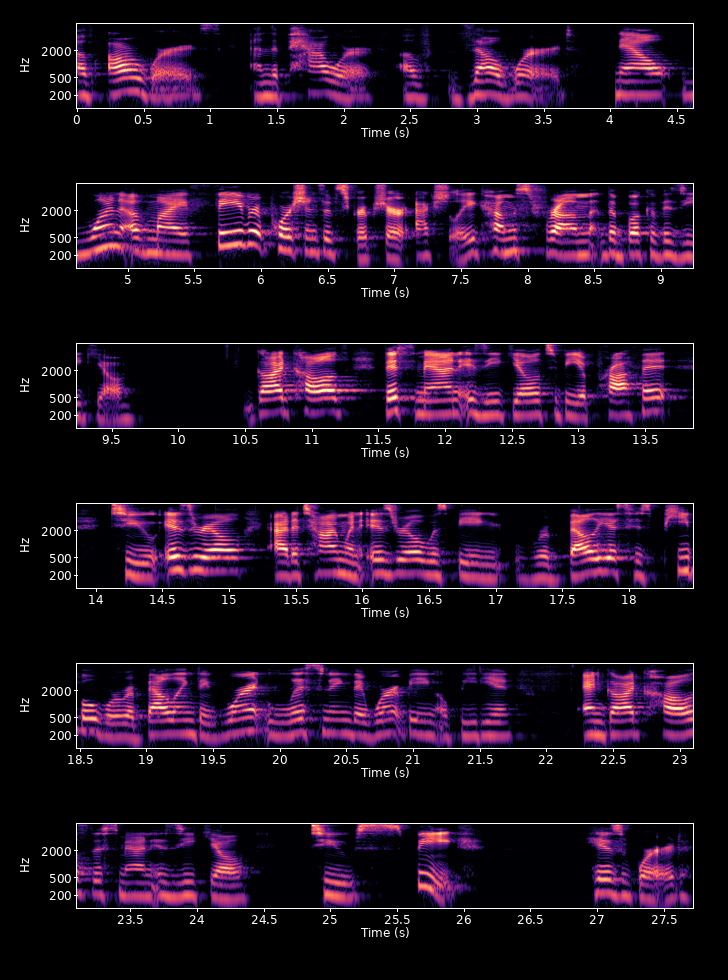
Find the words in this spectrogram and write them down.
of our words and the power of the word. Now, one of my favorite portions of scripture actually comes from the book of Ezekiel. God called this man, Ezekiel, to be a prophet to Israel at a time when Israel was being rebellious. His people were rebelling. They weren't listening, they weren't being obedient. And God calls this man, Ezekiel, to speak his word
